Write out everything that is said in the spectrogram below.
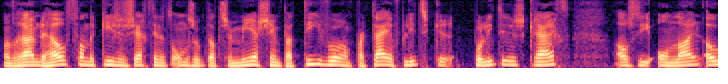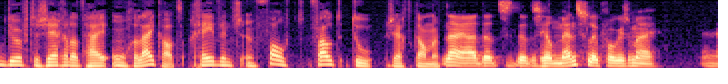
Want ruim de helft van de kiezers zegt in het onderzoek dat ze meer sympathie voor een partij of politicus krijgt. Als die online ook durft te zeggen dat hij ongelijk had. Geef eens een fout, fout toe, zegt Kannen. Nou ja, dat, dat is heel menselijk volgens mij. Uh,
